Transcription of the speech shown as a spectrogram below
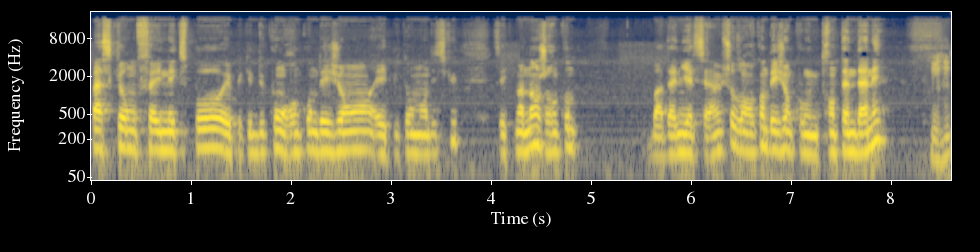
parce qu'on fait une expo et puis que du coup on rencontre des gens et puis qu'on en discute, c'est que maintenant je rencontre, bah Daniel c'est la même chose, on rencontre des gens qui ont une trentaine d'années Mhm.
